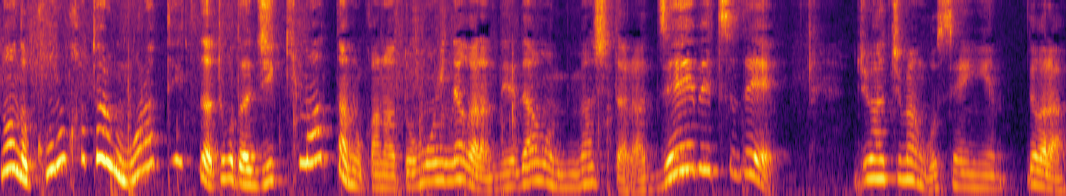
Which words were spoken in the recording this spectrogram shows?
なんだこのカタログもらっていってたってことは実機もあったのかなと思いながら値段を見ましたら税別で18万5千円。だから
